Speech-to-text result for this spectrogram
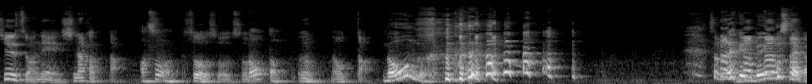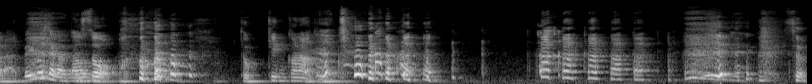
手術はねしなかった。あそうなんだ。そうそうそ治ったの？ううん治った。治んの？それ何弁護士だから弁護士だから治んの？そう。特権かなと思って。そう。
